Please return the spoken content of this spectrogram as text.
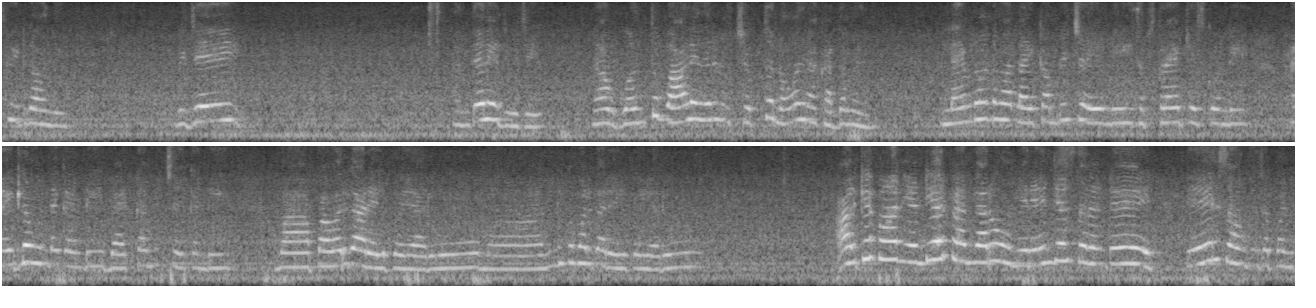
స్వీట్గా ఉంది. విజయ్ అంతేలేదు విజయ్. నా గొంతు బాగాలేదని నువ్వు చెప్తున్నావు అది నాకు అర్థమైంది. లైవ్లో ఉన్న వాళ్ళు లైక్ కంప్లీట్ చేయండి సబ్స్క్రైబ్ చేసుకోండి హైట్లో ఉండకండి బ్యాడ్ కంప్లీట్ చేయకండి. మా పవర్ గారు వెళ్ళిపోయారు మా అనిల్ కుమార్ గారు వెళ్ళిపోయారు. ఆర్కే ఫాన్ ఎన్టీఆర్ ఫ్యాన్ గారు మీరేం చేస్తారంటే ఏ సాంగ్ చెప్పండి?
